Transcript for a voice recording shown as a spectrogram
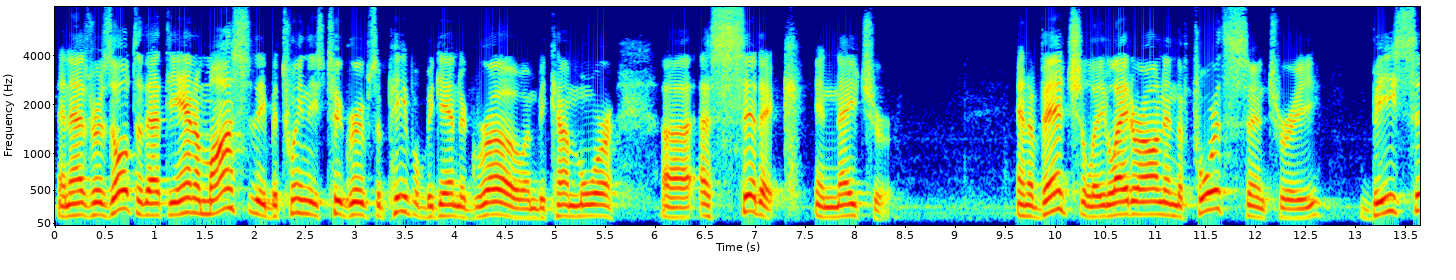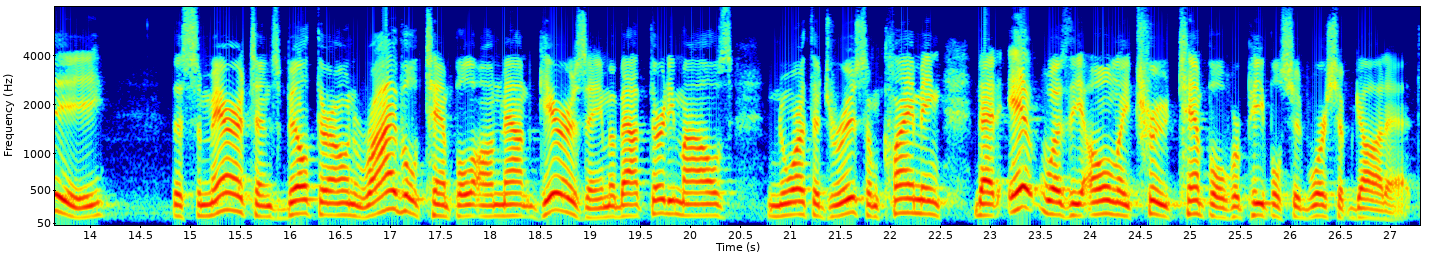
And as a result of that, the animosity between these two groups of people began to grow and become more uh, acidic in nature. And eventually, later on in the fourth century BC, the Samaritans built their own rival temple on Mount Gerizim, about 30 miles north of Jerusalem, claiming that it was the only true temple where people should worship God at.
